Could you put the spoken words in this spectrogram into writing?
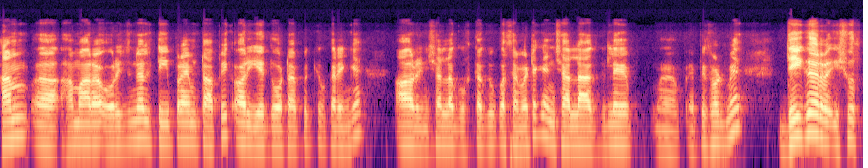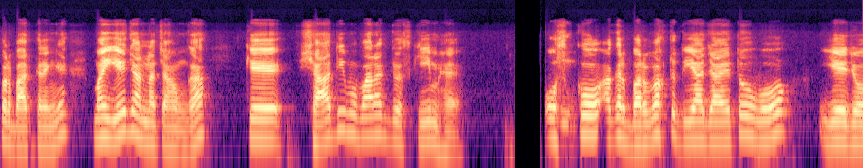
हम आ, हमारा ओरिजिनल टी प्राइम टॉपिक और ये दो टॉपिक को करेंगे और इनशाला गुफ्तु को समेटेंगे। इनशाला अगले एपिसोड में दीगर इश्यूज़ पर बात करेंगे। मैं ये जानना चाहूँगा कि शादी मुबारक जो स्कीम है उसको अगर बर वक्त दिया जाए तो वो ये जो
